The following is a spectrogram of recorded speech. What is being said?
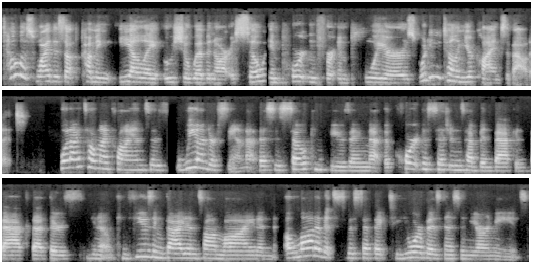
tell us why this upcoming ELA OSHA webinar is so important for employers. What are you telling your clients about it? what I tell my clients is we understand that this is so confusing that the court decisions have been back and back that there's, you know, confusing guidance online and a lot of it's specific to your business and your needs.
